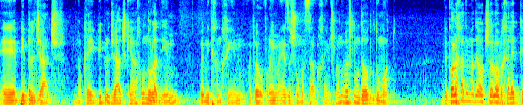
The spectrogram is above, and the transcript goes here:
אה, people judge, אוקיי? people judge כי אנחנו נולדים ומתחנכים ועוברים איזשהו מסע בחיים שלנו ויש לנו דעות קדומות. וכל אחד עם הדעות שלו, וחלק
